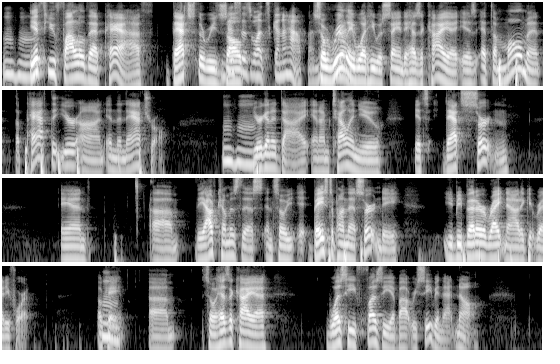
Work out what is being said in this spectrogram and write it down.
Mm-hmm. If you follow that path, that's the result. This is what's going to happen. So, really, right. what he was saying to Hezekiah is at the moment the path that you're on in the natural, Mm-hmm. you're going to die. And I'm telling you, it's that's certain. And um, the outcome is this. And so, it, based upon that certainty, you'd be better right now to get ready for it. Okay. Um, so, Hezekiah, was he fuzzy about receiving that? No.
